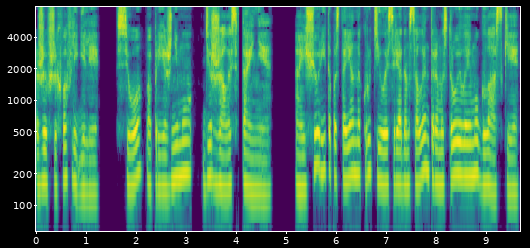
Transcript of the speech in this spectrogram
живших во флигеле, все по-прежнему держалось в тайне. А еще Рита постоянно крутилась рядом с Алентером и строила ему глазки,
